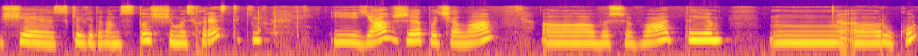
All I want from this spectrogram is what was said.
ще скільки то там 100 з чимось хрестиків, і я вже почала а, вишивати а, руку.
